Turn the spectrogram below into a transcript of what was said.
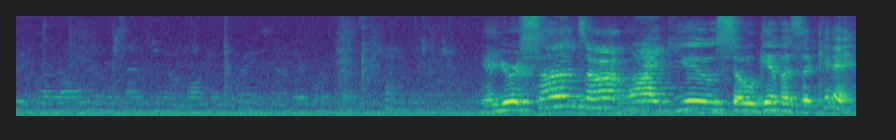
You've grown old and your sons do not walk in your ways. Now therefore things can be judged. Yeah, your sons aren't like you, so give us a king.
